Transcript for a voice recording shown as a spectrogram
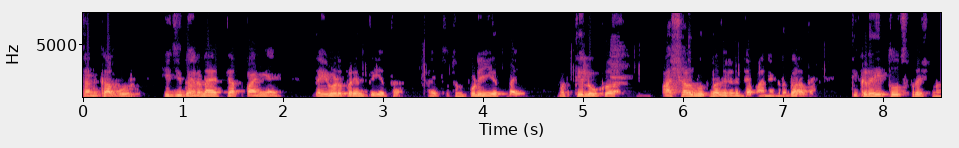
चणकापूर ही जी धरणं आहेत त्यात पाणी आहे. दहिवडपर्यंत येतं आणि तिथून पुढे येत नाही. मग ते लोक आशाळभूत नजरेने त्या पाण्याकडे जातात तिकडेही तोच प्रश्न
